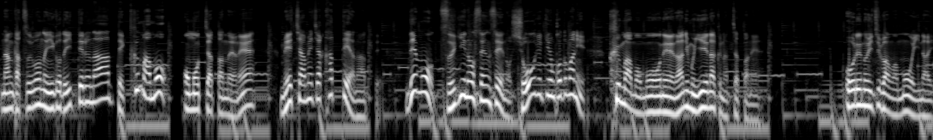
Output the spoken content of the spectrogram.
なんか都合のいいこと言ってるなーってクマも思っちゃったんだよね。めちゃめちゃ勝手やなって。でも、次の先生の衝撃の言葉に、クマももうね、何も言えなくなっちゃったね。俺の一番はもういない。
